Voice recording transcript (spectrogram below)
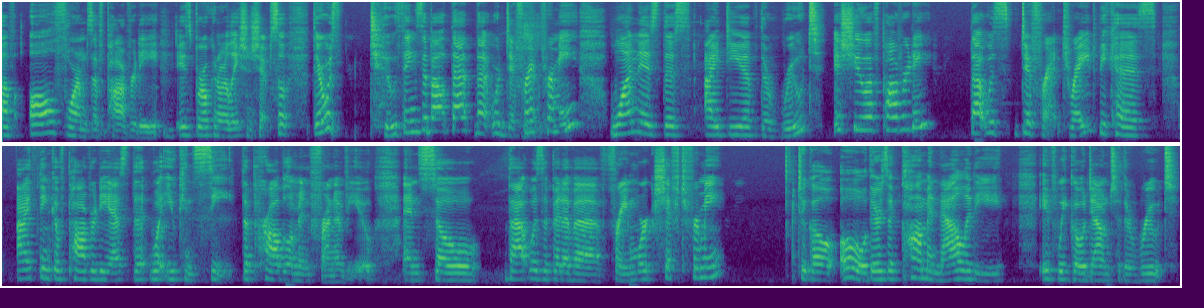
of all forms of poverty is broken relationships. So there was two things about that that were different for me. One is this idea of the root issue of poverty. That was different, right? Because I think of poverty as the what you can see, the problem in front of you. And so that was a bit of a framework shift for me to go, oh, there's a commonality if we go down to the root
